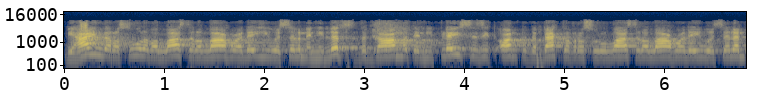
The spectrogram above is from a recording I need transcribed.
behind the Rasul of Allah sallallahu alayhi wasallam and he lifts the garment and he places it onto the back of Rasulullah sallallahu alayhi wasallam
